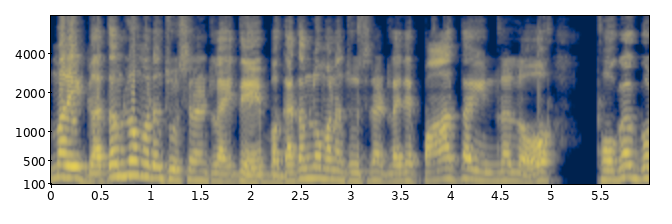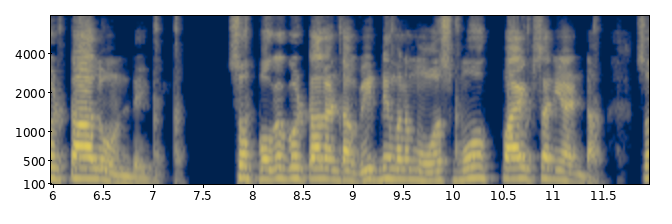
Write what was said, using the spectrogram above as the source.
మరి గతంలో మనం చూసినట్లయితే గతంలో మనం చూసినట్లయితే పాత ఇండ్లలో పొగగొట్టాలు ఉండేవి. సో పొగగొట్టాలు అంటాం. వీటిని మనము స్మోక్ పైప్స్ అని అంటాం. సో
